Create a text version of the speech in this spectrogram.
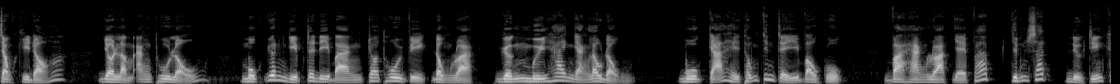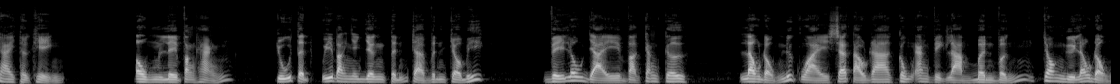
Trong khi đó, do làm ăn thua lỗ, một doanh nghiệp trên địa bàn cho thôi việc đồng loạt gần 12.000 lao động, buộc cả hệ thống chính trị vào cuộc và hàng loạt giải pháp, chính sách được triển khai thực hiện. Ông Lê Văn Hẳn, Chủ tịch Ủy ban Nhân dân tỉnh Trà Vinh cho biết, về lâu dài và căn cơ, lao động nước ngoài sẽ tạo ra công ăn việc làm bền vững cho người lao động.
